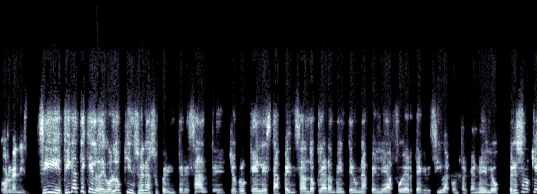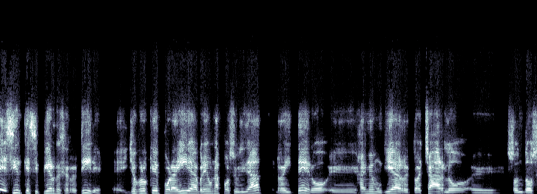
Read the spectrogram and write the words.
organismos. Sí, fíjate que lo de Golovkin suena súper interesante. Yo creo que él está pensando claramente en una pelea fuerte, agresiva contra Canelo, pero eso no quiere decir que si pierde se retire. Eh, yo creo que por ahí habría una posibilidad. Reitero, eh, Jaime Munguía retó a Charlo, eh, son dos,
